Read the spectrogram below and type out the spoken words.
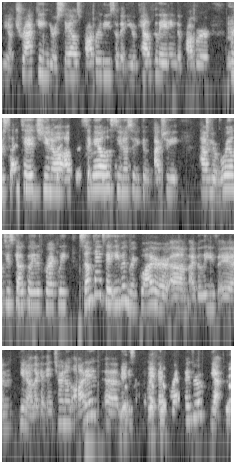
you know tracking your sales properly so that you're calculating the proper Mhm. percentage you know Right. of sales you know so you can actually have your royalties calculated correctly sometimes they even require um, i believe um, you know like an internal audit uh, maybe something like Yep, that yep. correct pedro yeah Yeah,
